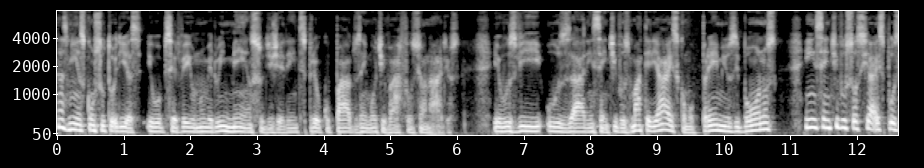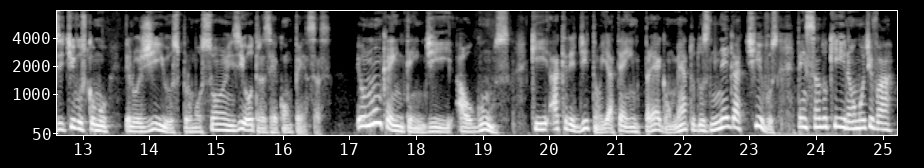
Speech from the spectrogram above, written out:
Nas minhas consultorias, eu observei um número imenso de gerentes preocupados em motivar funcionários. Eu os vi usar incentivos materiais como prêmios e bônus e incentivos sociais positivos como elogios, promoções e outras recompensas. Eu nunca entendi alguns que acreditam e até empregam métodos negativos pensando que irão motivar.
